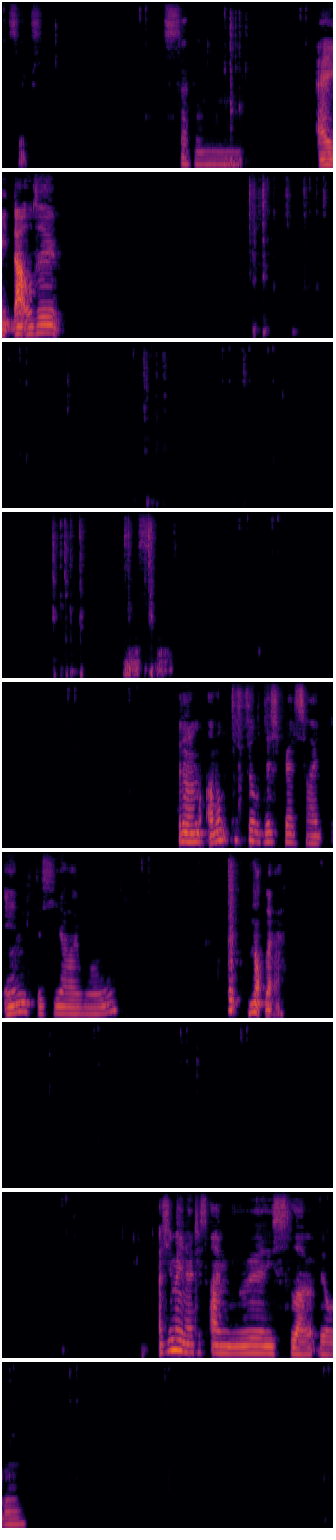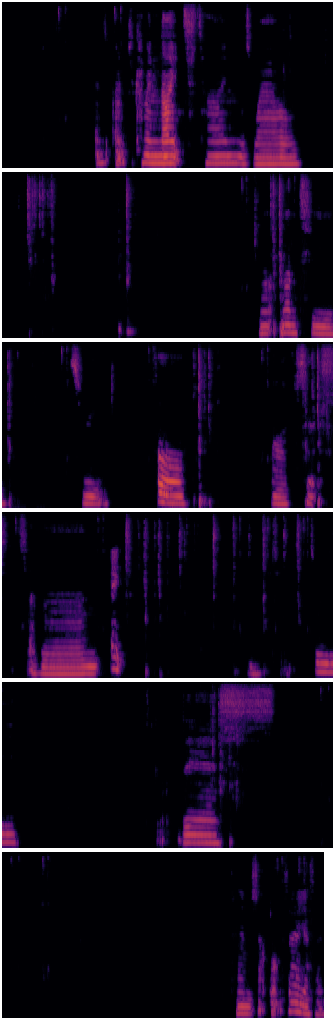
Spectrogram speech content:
six, seven, eight. That'll do. But um, I want to fill this red side in this yellow wall. But not there. As you may notice, I'm really slow at building. And becoming night time as well. One, two, three, four, five, six, seven, eight. One, two, three. This. Can I use that block there? Yes, I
